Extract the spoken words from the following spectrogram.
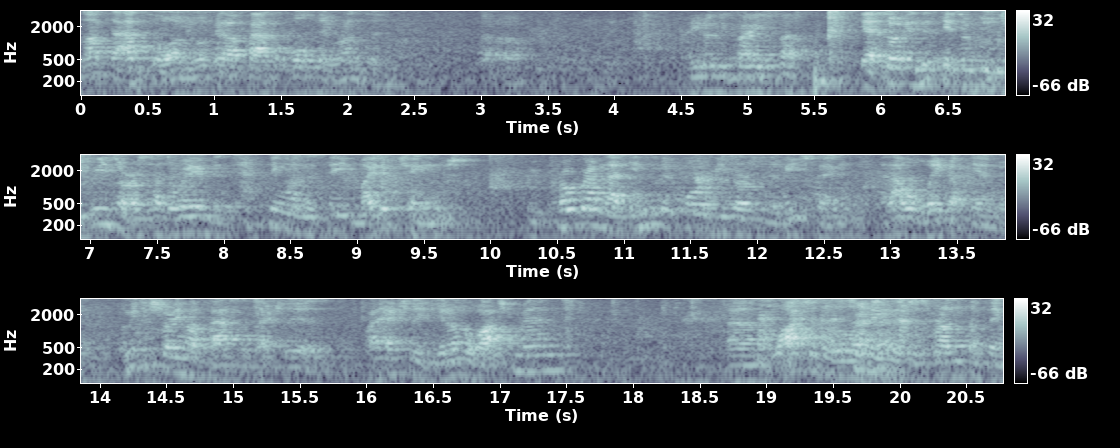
not that slow. I mean, look at how fast the whole thing runs in. Uh-oh. Identify is faster. Yeah, so in this case, so each resource has a way of detecting when the state might have changed. Program that into the core resources of each thing, and that will wake up the engine. Let me just show you how fast this actually is. I actually, you know the watch command? Um, watch is a little thing that just runs something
